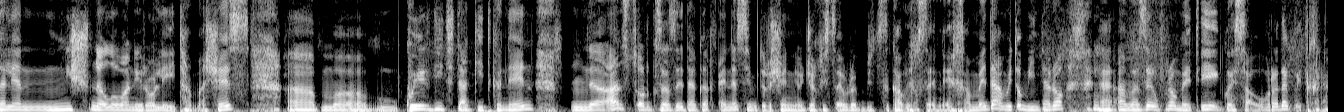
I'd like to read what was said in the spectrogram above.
ძალიან მნიშვნელოვანი როლი ითამაშეს? გვერდით დაგიდგნენ, ან სწორ გზაზე დაგაყენეს, იმიტომ რომ შენი ოჯახის წევრებიც გავიხსენე ხა მე და ამიტომ მინდა რომ ამაზე უფრო მეტი გვესაუბრო და გითხრა.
